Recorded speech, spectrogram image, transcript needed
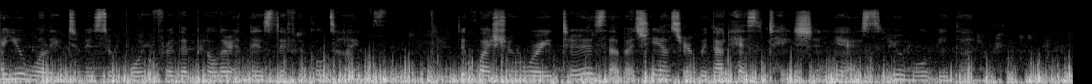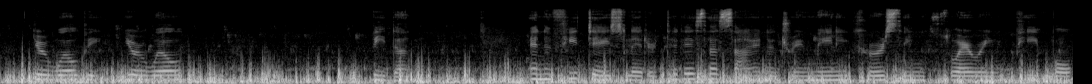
Are you willing to be support for the pillar in these difficult times? The question worried Teresa, but she answered without hesitation, Yes, your will be done. Your will be your will be done. And a few days later, Teresa saw in a dream many cursing, swearing people.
